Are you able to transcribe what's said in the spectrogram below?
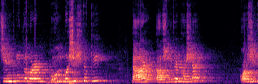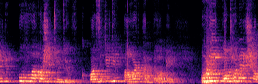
চিহ্নিত করার মূল বৈশিষ্ট্য কি? তার কাশ্মীরের ভাষায় কনস্টিটিউটিভ পুহুয়া কনস্টিটিউটিভ কনস্টিটিউটিভ পাওয়ার থাকতে হবে। পরিগঠনের সব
